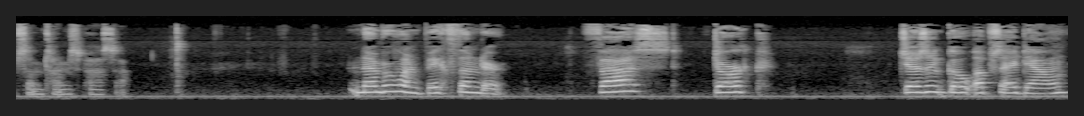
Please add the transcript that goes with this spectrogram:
sometimes pass out. Number one, Big Thunder. Fast, dark, doesn't go upside down.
